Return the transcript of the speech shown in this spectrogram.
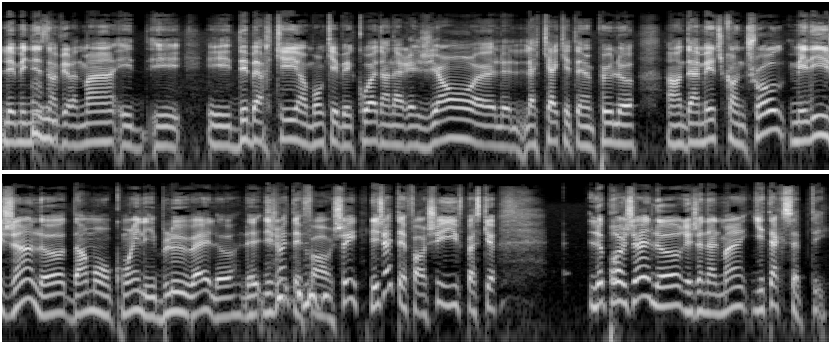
le ministre de mhm. l'Environnement est, est, est, débarqué en bon québécois dans la région. la CAQ était un peu là, en damage control mais les gens, là, dans mon coin, les bleuets, là, les gens étaient fâchés. Les gens étaient fâchés, Yves, parce que le projet, là, régionalement, il est accepté.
